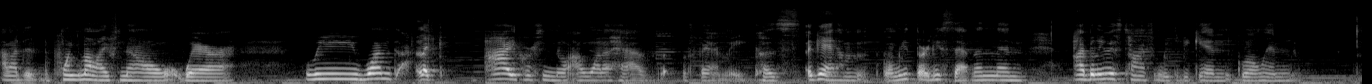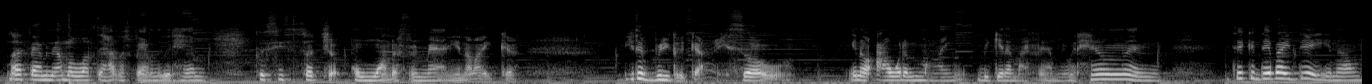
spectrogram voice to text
I'm at the, the point in my life now where we want like I personally know I want to have a family because, again, I'm going to be 37 and I believe it's time for me to begin growing my family. I'm going to love to have a family with him because he's such a, a, wonderful man, you know, like, he's a really good guy. So, you know, I wouldn't mind beginning my family with him and take it day by day, you know.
